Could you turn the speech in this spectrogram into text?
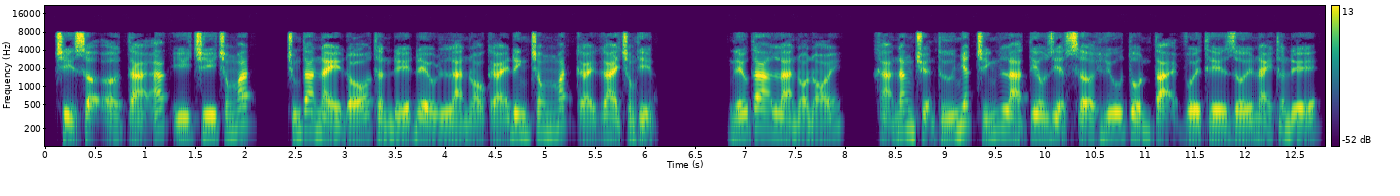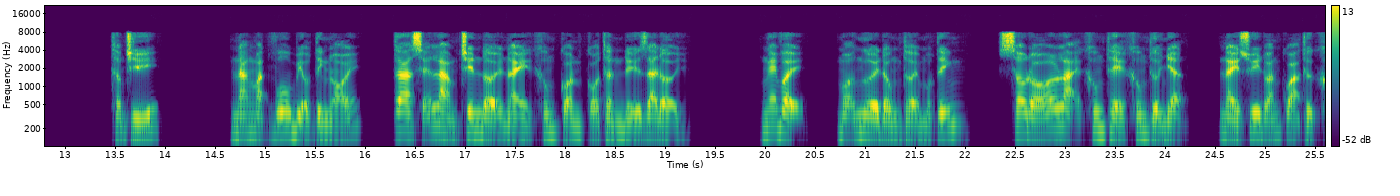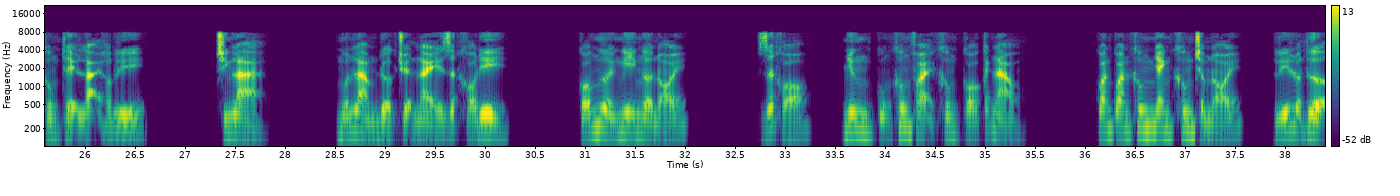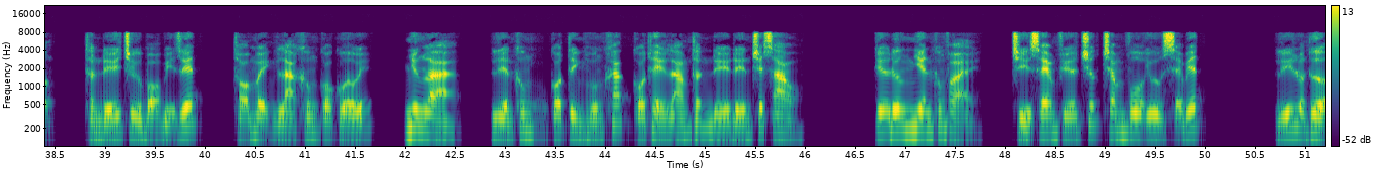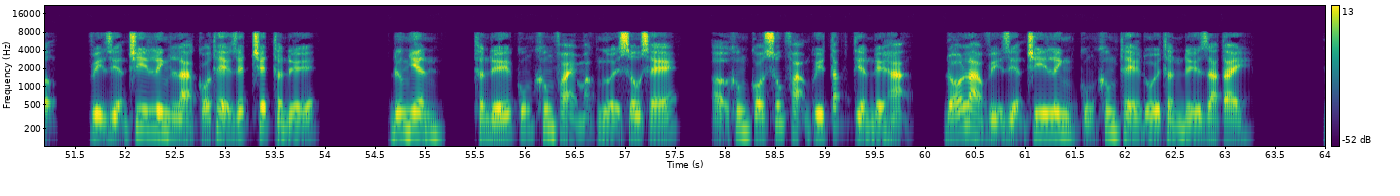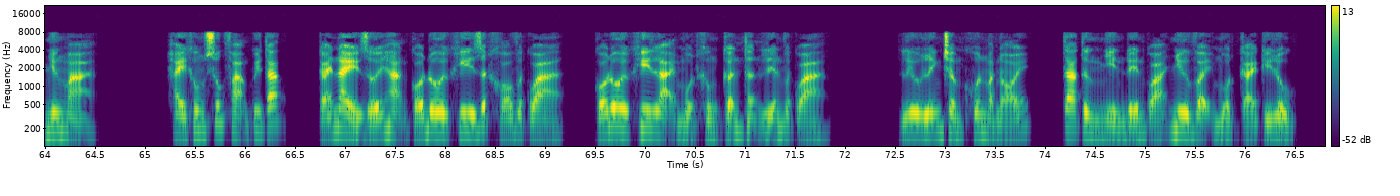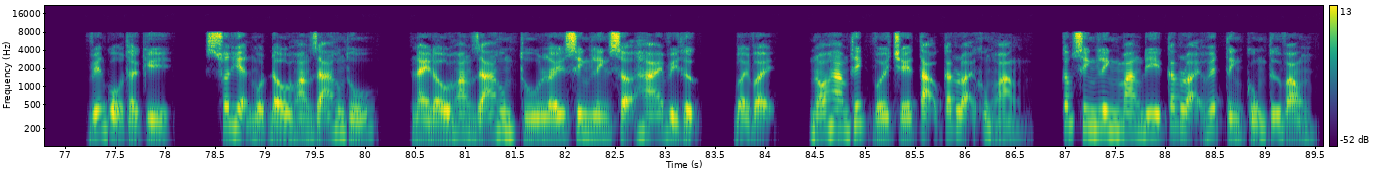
chỉ sợ ở tà ác ý chí trong mắt, chúng ta này đó thần đế đều là nó cái đinh trong mắt cái gai trong thịt. Nếu ta là nó nói, khả năng chuyện thứ nhất chính là tiêu diệt sở hữu tồn tại với thế giới này thần đế. Thậm chí, nàng mặt vô biểu tình nói, ta sẽ làm trên đời này không còn có thần đế ra đời. Nghe vậy, mọi người đồng thời một tĩnh, sau đó lại không thể không thừa nhận, này suy đoán quả thực không thể lại hợp lý. Chính là, muốn làm được chuyện này rất khó đi. Có người nghi ngờ nói, rất khó, nhưng cũng không phải không có cách nào. Quan quan không nhanh không chậm nói, lý luận thượng, thần đế trừ bỏ bị giết, thọ mệnh là không có cuối, nhưng là, liền không có tình huống khác có thể làm thần đế đến chết sao. kia đương nhiên không phải, chỉ xem phía trước trăm vô ưu sẽ biết. Lý luận thượng, vị diện chi linh là có thể giết chết thần đế. Đương nhiên, thần đế cũng không phải mặc người sâu xé, ở không có xúc phạm quy tắc tiền đề hạ, đó là vị diện chi linh cũng không thể đối thần đế ra tay. Nhưng mà, hay không xúc phạm quy tắc, cái này giới hạn có đôi khi rất khó vượt qua, có đôi khi lại một không cẩn thận liền vượt qua. Lưu Linh trầm khuôn mặt nói, ta từng nhìn đến quá như vậy một cái ký lục. Viễn cổ thời kỳ, xuất hiện một đầu hoang dã hung thú, này đầu hoang dã hung thú lấy sinh linh sợ hãi vì thực, bởi vậy, nó ham thích với chế tạo các loại khủng hoảng, cấp sinh linh mang đi các loại huyết tinh cùng tử vong.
